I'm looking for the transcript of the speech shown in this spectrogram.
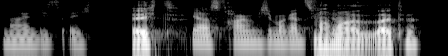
nein, die ist echt. Echt? Ja, das fragen mich immer ganz viele. Mach mal Seite.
